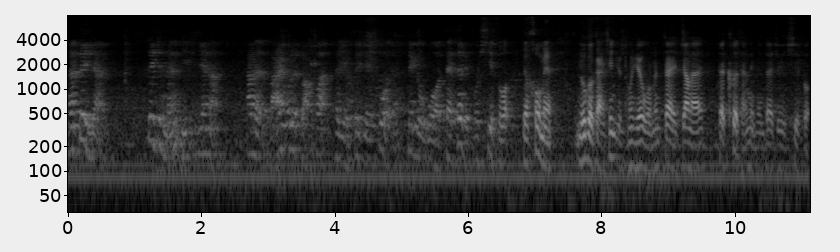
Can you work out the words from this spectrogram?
那这些这些能级之间呢，它的来回的转换，它有这些过程。这个我在这里不细说，就后面如果感兴趣的同学，我们在将来在课程里面再去细说。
